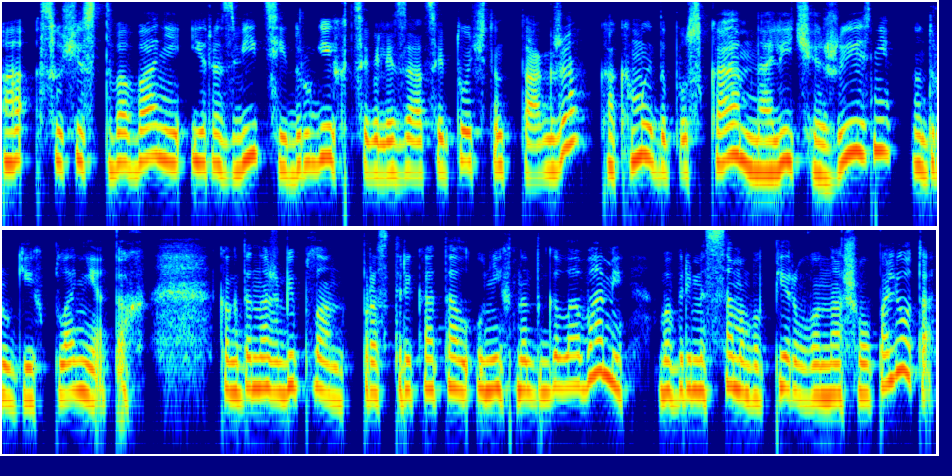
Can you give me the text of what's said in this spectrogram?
о существовании и развитии других цивилизаций точно так же, как мы допускаем наличие жизни на других планетах. Когда наш биплан прострекотал у них над головами во время самого первого нашего полета,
